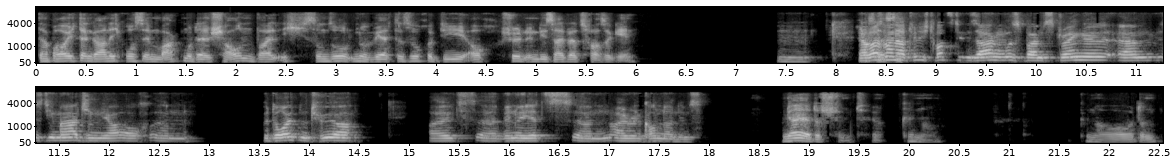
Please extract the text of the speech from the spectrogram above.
da brauche ich dann gar nicht groß im Marktmodell schauen, weil ich so und so nur Werte suche, die auch schön in die Seitwärtsphase gehen. Mhm. Ja, das was man natürlich trotzdem sagen muss, beim Strangle ähm, ist die Margin ja auch ähm, bedeutend höher, als äh, wenn du jetzt ähm, Iron Condor nimmst. Ja, ja, das stimmt, ja, genau. Genau, dann,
